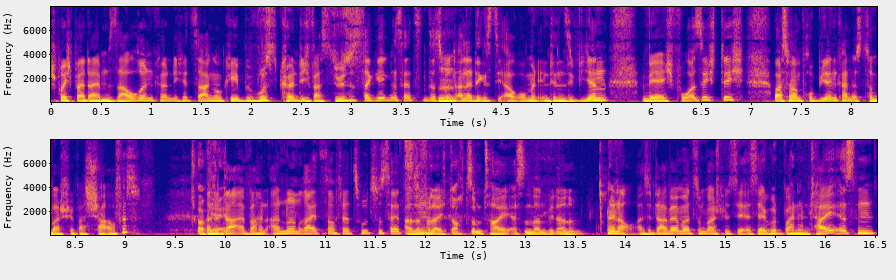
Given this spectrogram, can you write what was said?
Sprich, bei deinem Sauren könnte ich jetzt sagen, okay, bewusst könnte ich was Süßes dagegen setzen. Das mhm. wird allerdings die Aromen intensivieren. Wäre ich vorsichtig. Was man probieren kann, ist zum Beispiel was Scharfes. Also okay. Also da einfach einen anderen Reiz noch dazu zu setzen. Also vielleicht doch zum Thai-Essen dann wieder, ne? Genau, also da wären wir zum Beispiel sehr, sehr gut bei einem Thai-Essen.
